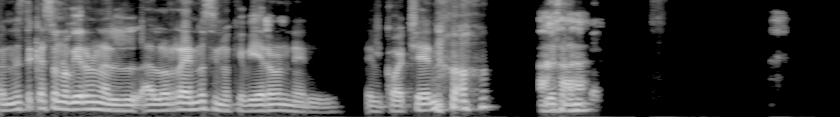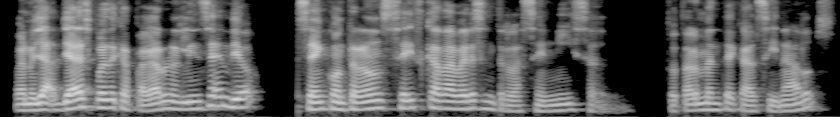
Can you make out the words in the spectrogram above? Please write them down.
Bueno, en este caso no vieron al- a los renos, sino que vieron el, el coche, ¿no? Ajá. Bueno, ya, ya después de que apagaron el incendio, se encontraron seis cadáveres entre las cenizas, totalmente calcinados,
